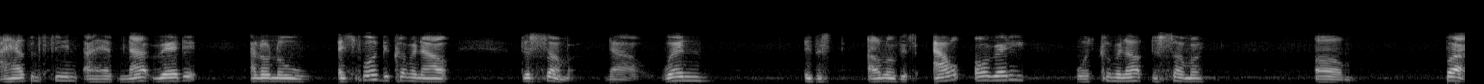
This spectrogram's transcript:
I haven't seen I have not read it. I don't know it's supposed to be coming out this summer. Now, when if it's I don't know if it's out already or it's coming out this summer. Um, but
